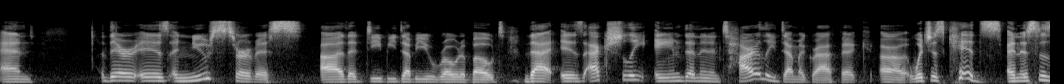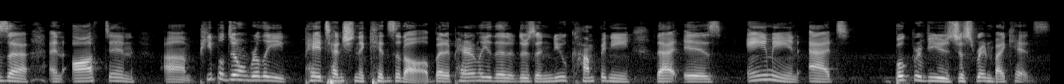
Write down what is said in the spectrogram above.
And there is a new service uh, that DBW wrote about that is actually aimed at an entirely demographic, uh, which is kids. And this is a, an often um, people don't really pay attention to kids at all, but apparently the, there's a new company that is aiming at book reviews just written by kids.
